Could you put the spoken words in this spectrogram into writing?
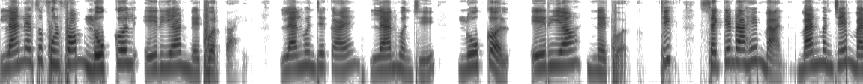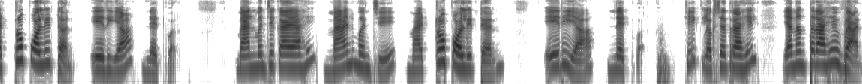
लॅन याचं full form local area network आहे. लॅन म्हणजे काय? लॅन म्हणजे लोकल एरिया नेटवर्क. ठीक? सेकंड आहे मॅन. मॅन म्हणजे मेट्रोपॉलिटन एरिया नेटवर्क मॅन म्हणजे काय आहे? मॅन म्हणजे मेट्रोपॉलिटन एरिया नेटवर्क ठीक? लक्षात राहील? यानंतर आहे वॅन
